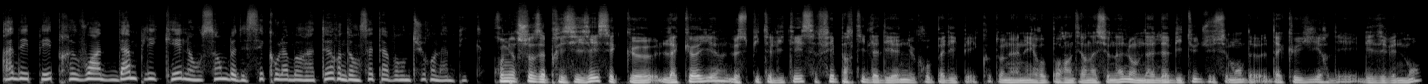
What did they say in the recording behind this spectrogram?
ADP prévoit d'impliquer l'ensemble de ses collaborateurs dans cette aventure olympique? Première chose à préciser, c'est que l'accueil, l'hospitalité, ça fait partie de l'ADN du groupe ADP. Quand on est un aéroport international, on a l'habitude justement d'accueillir des, événements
